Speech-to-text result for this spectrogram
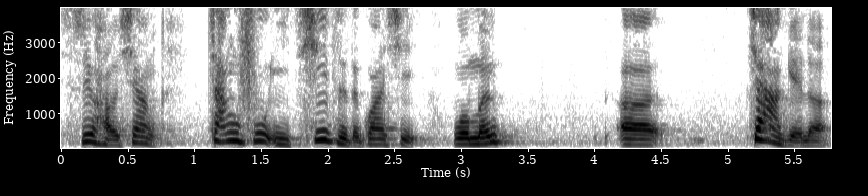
是好像丈夫与妻子的关系。我们呃嫁给了。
